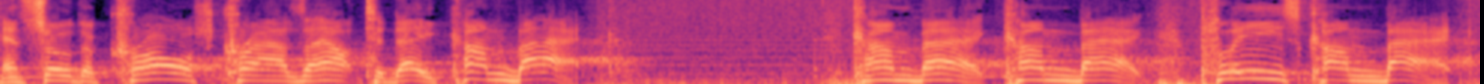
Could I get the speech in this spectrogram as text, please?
And so the cross cries out today come back. Come back. Come back. Please come back.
